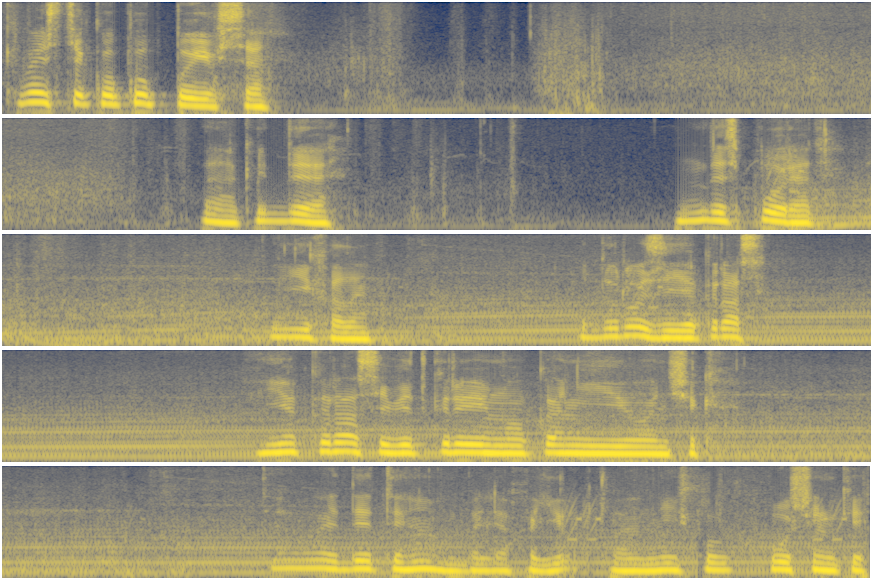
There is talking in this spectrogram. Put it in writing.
Квестик окупився. Так, іде. Ну, Десь поряд. Поїхали. По дорозі якраз. Якраз і відкриємо каньйончик. Давай, де ти? А, бляха, йопта, мій ху- хушенький.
